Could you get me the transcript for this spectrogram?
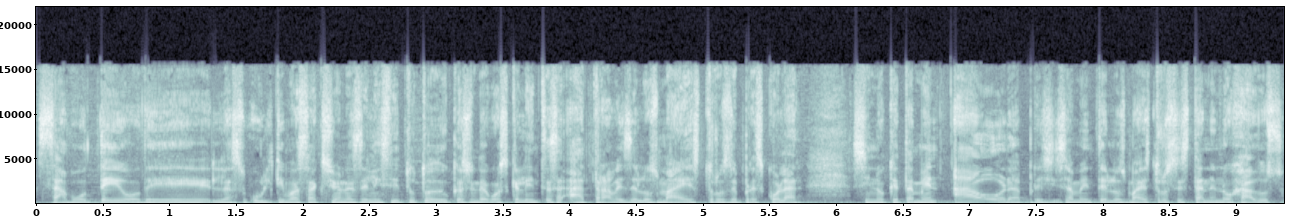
saboteo de las últimas acciones del Instituto de Educación de Aguascalientes a través de los maestros de preescolar, sino que también ahora precisamente los maestros están enojados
